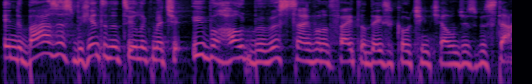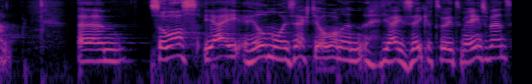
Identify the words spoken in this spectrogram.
In de basis begint het natuurlijk met je überhaupt bewust zijn van het feit dat deze coaching challenges bestaan. Ehm, zoals jij heel mooi zegt, Johan, en jij zeker te weten mee eens bent.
